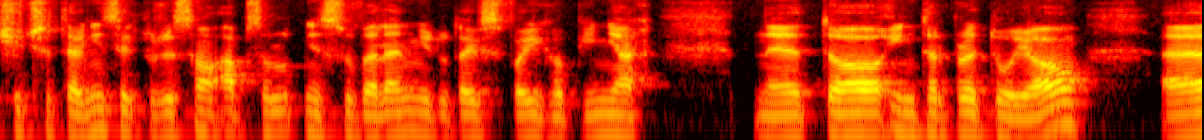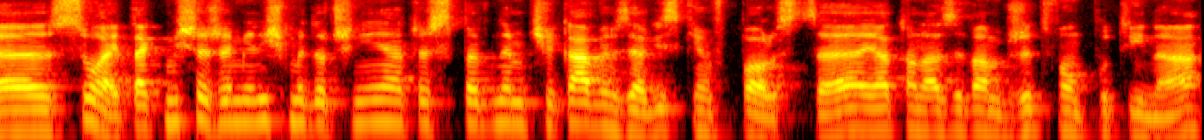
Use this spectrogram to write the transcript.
ci czytelnicy, którzy są absolutnie suwerenni tutaj w swoich opiniach, to interpretują. Słuchaj, tak myślę, że mieliśmy do czynienia też z pewnym ciekawym zjawiskiem w Polsce. Ja to nazywam brzytwą Putina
